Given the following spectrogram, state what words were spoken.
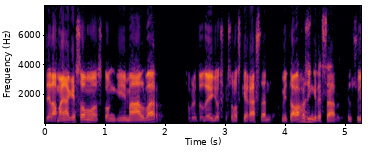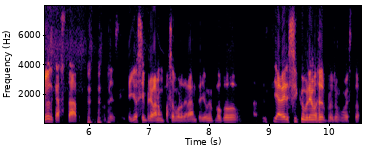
De la manera que somos con Guima Álvar, sobre todo ellos, que son los que gastan, mi trabajo es ingresar, el suyo es gastar. Entonces, ellos siempre van un paso por delante. Yo me pongo a ver si cubrimos el presupuesto.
